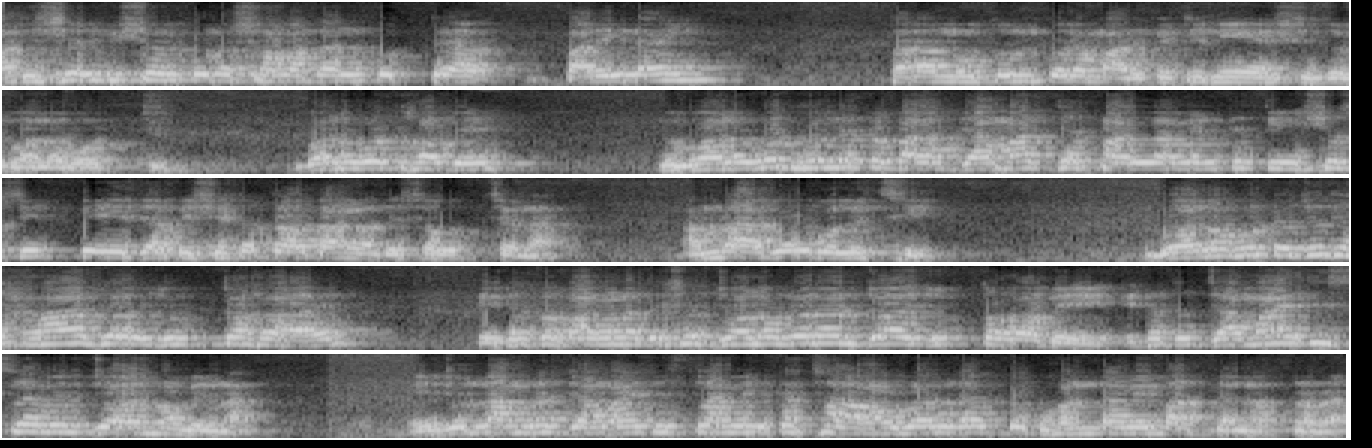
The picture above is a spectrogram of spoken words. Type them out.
আদেশের বিষয়ে কোনো সমাধান করতে পারি নাই। তারা নতুন করে মার্কেটে নিয়ে এসেছে গণভোট। গণভোট হবে। গণভোট হলে তো জামাত যে পার্লামেন্টে তিনশো সিট পেয়ে যাবে, সেটা তো আর বাংলাদেশে হচ্ছে না। আমরা আগেও বলেছি গণভোটে যদি হা জয় যুক্ত হয়, এটা তো বাংলাদেশের জনগণের জয় যুক্ত হবে। এটা তো জামায়াত ইসলামের জয় হবে না। এই জন্য আমরা জামায়াত ইসলামের কাছে আহ্বান রাখব, ভণ্ডামি বাদ দেন আপনারা।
